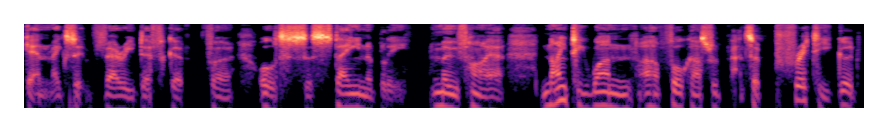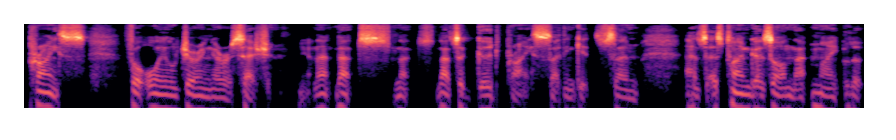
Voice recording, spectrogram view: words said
Again, makes it very difficult for oil to sustainably move higher. 91 uh, forecast, that's a pretty good price for oil during a recession. Yeah, that, that's that's that's a good price. I think it's um, as as time goes on, that might look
